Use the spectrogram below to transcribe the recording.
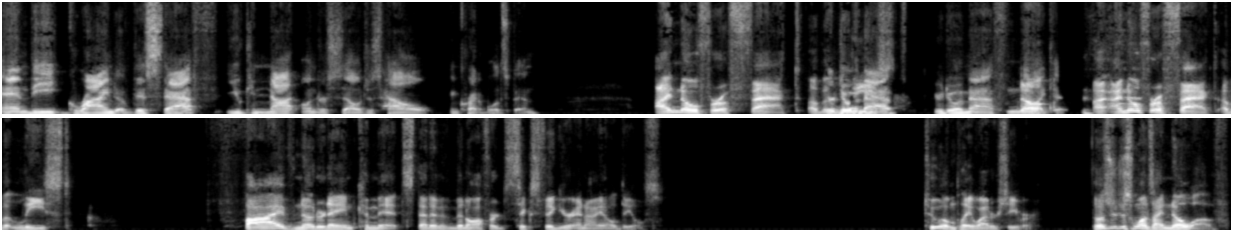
and the grind of this staff. You cannot undersell just how incredible it's been. I know for a fact of you're doing least, math. You're doing math. No, I, like I, I know for a fact of at least five Notre Dame commits that have been offered six figure NIL deals. Two of them play wide receiver. Those are just ones I know of.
